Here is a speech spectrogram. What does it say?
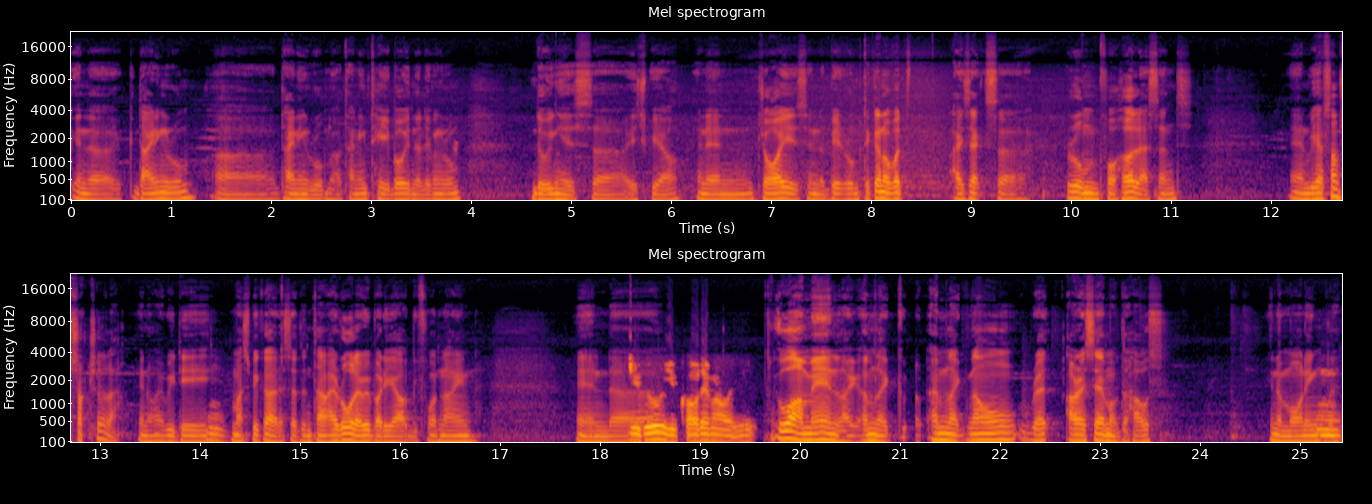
in the dining room, uh, dining room, or dining table in the living room, doing his uh, HBL, and then Joy is in the bedroom, taken over Isaac's uh, room for her lessons. And we have some structure, lah. You know, every day Mm. must wake up at a certain time. I roll everybody out before nine. And uh, you do, you call them out. is it? Oh man, like I'm like I'm like now RSM of the house in the morning.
